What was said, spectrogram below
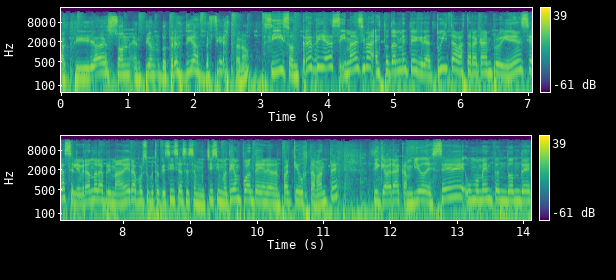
actividades. Son, entiendo, tres días de fiesta, ¿no? Sí, son tres días y más encima es totalmente gratuita. Va a estar acá en Providencia celebrando la primavera. Por supuesto que sí, se hace hace muchísimo tiempo. Antes en el Parque Bustamante. Así que ahora cambió de sede. Un momento en donde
